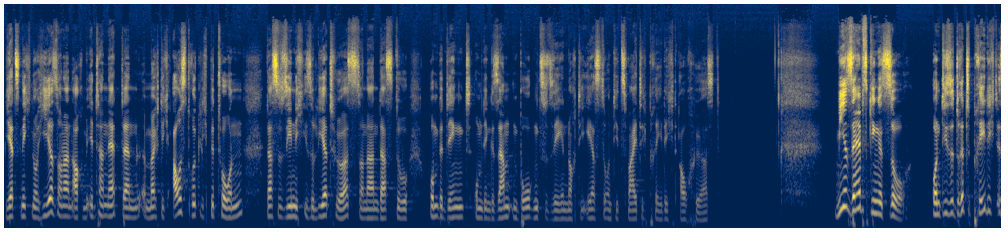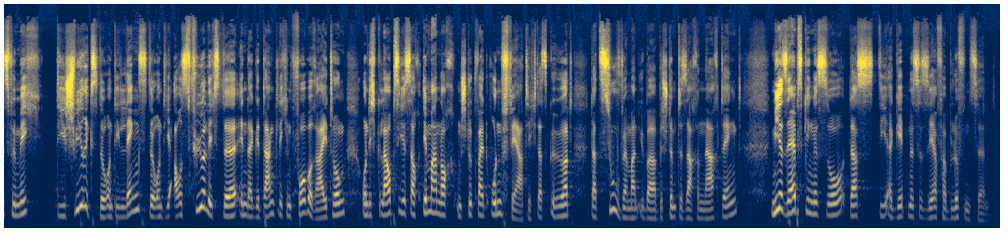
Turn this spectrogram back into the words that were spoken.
jetzt nicht nur hier, sondern auch im Internet, dann möchte ich ausdrücklich betonen, dass du sie nicht isoliert hörst, sondern dass du unbedingt, um den gesamten Bogen zu sehen, noch die erste und die zweite Predigt auch hörst. Mir selbst ging es so, und diese dritte Predigt ist für mich die schwierigste und die längste und die ausführlichste in der gedanklichen Vorbereitung. Und ich glaube, sie ist auch immer noch ein Stück weit unfertig. Das gehört dazu, wenn man über bestimmte Sachen nachdenkt. Mir selbst ging es so, dass die Ergebnisse sehr verblüffend sind,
